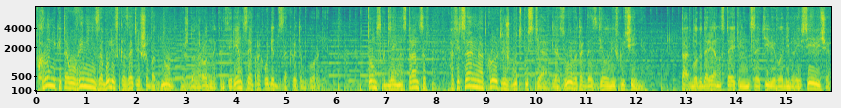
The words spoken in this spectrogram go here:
В хронике того времени забыли сказать лишь об одном. Международная конференция проходит в закрытом городе. Томск для иностранцев официально откроют лишь год спустя. Для Зуева тогда сделали исключение – так, благодаря настоятельной инициативе Владимира Евсеевича,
